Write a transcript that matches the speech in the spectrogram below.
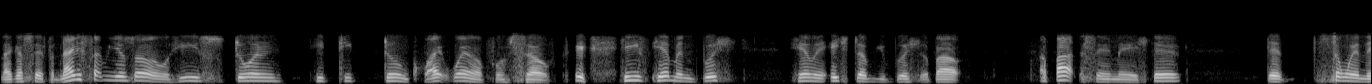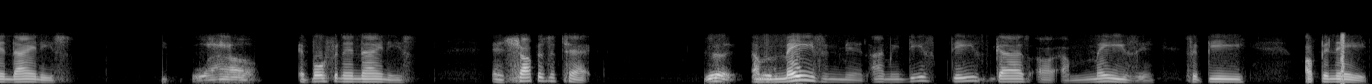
like I said, for ninety seven years old, he's doing he he doing quite well for himself. he's him and Bush him and H W Bush about about the same age. They're they're somewhere in their nineties. Wow. They're both in their nineties. And sharp as a tack. Good. Amazing men. I mean these these guys are amazing to be up in age.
